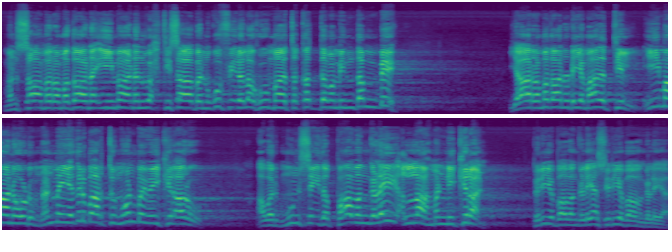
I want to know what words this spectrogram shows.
மன் சாம ரமதான ஈமானன் வஹ்திசாபன் குஃபிர லஹு யார் ரமதானுடைய மாதத்தில் ஈமானோடும் நன்மை எதிர்பார்த்து நோன்பை வைக்கிறாரோ அவர் முன் செய்த பாவங்களை அல்லாஹ் மன்னிக்கிறான். பெரிய பாவங்களையா சிறிய பாவங்களையா?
